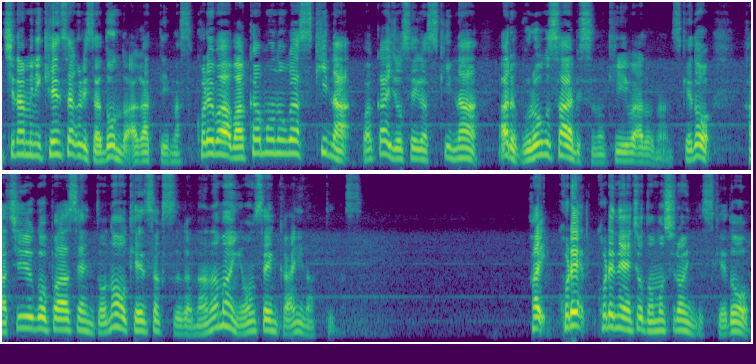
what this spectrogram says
ちなみに検索率はどんどん上がっています。これは若者が好きな、若い女性が好きな、あるブログサービスのキーワードなんですけど、85%の検索数が7万4000回になっています。はい。これ、これね、ちょっと面白いんですけど、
